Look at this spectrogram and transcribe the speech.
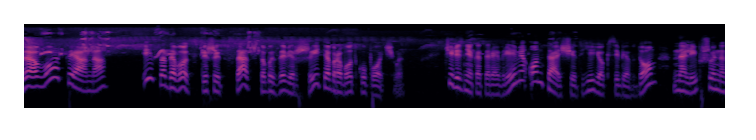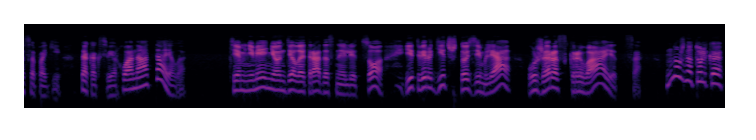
Да вот и она. И садовод спешит в сад, чтобы завершить обработку почвы. Через некоторое время он тащит ее к себе в дом, налипшую на сапоги, так как сверху она оттаяла. Тем не менее он делает радостное лицо и твердит, что земля уже раскрывается. Нужно только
